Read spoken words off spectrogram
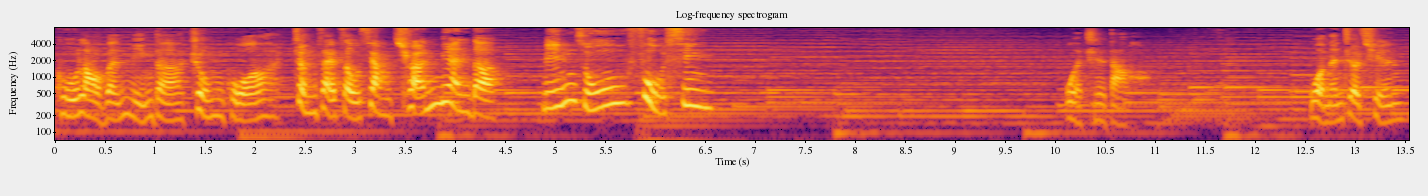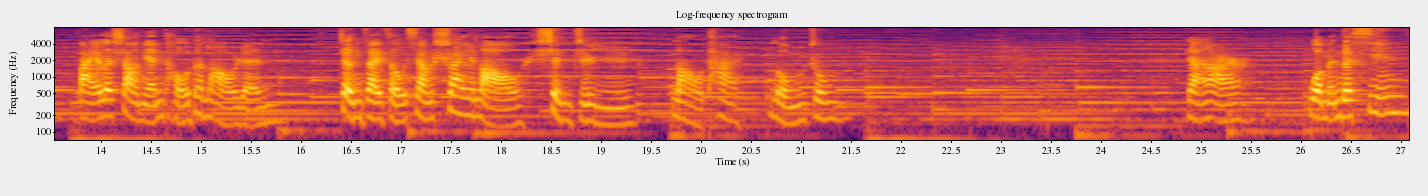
古老文明的中国正在走向全面的民族复兴。我知道，我们这群白了少年头的老人，正在走向衰老，甚至于老态龙钟。然而，我们的心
